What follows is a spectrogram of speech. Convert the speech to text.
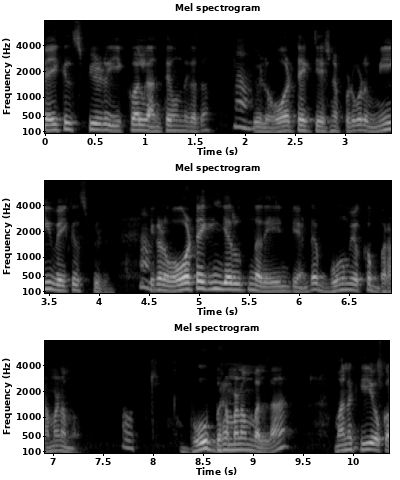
వెహికల్ స్పీడ్ ఈక్వల్గా అంతే ఉంది కదా. వీళ్ళు ఓవర్టేక్ చేసినప్పుడు కూడా మీ వెహికల్ స్పీడ్. ఇక్కడ ఓవర్టేకింగ్ జరుగుతుంది అది ఏంటి అంటే భూమి యొక్క భ్రమణము. భూభ్రమణం వల్ల మనకి ఒక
